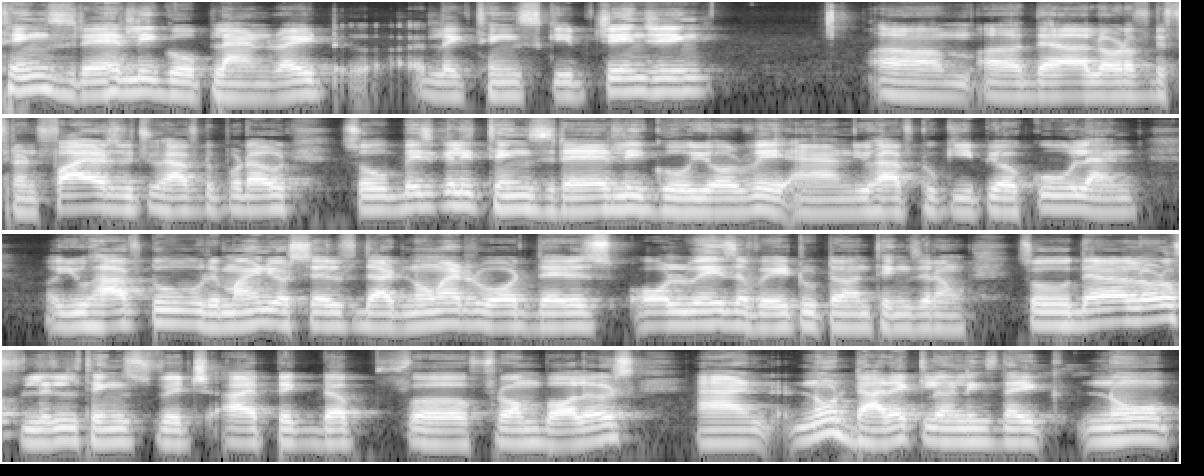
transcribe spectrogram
things rarely go planned, right? Like things keep changing. Um, uh, there are a lot of different fires which you have to put out. So basically, things rarely go your way, and you have to keep your cool and you have to remind yourself that no matter what there is always a way to turn things around so there are a lot of little things which i picked up uh, from ballers and no direct learnings like no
